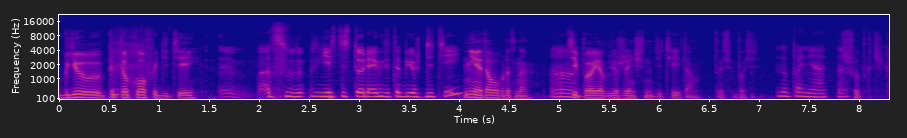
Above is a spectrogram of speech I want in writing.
Бью петухов и детей. Э, отсюда Есть история, где ты бьешь детей? Не, это образно. А, Типа я бью женщин и детей там. То есть бось. Ну, понятно. Шуточка.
